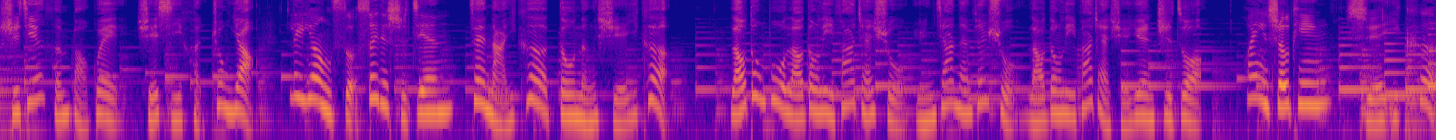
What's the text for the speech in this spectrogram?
时间很宝贵，学习很重要。利用琐碎的时间，在哪一刻都能学一课。劳动部劳动力发展署云嘉南分署劳动力发展学院制作，欢迎收听学一课。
